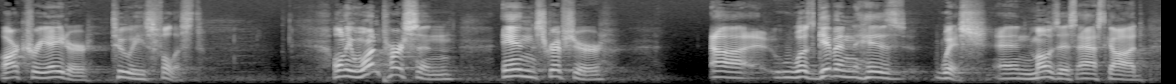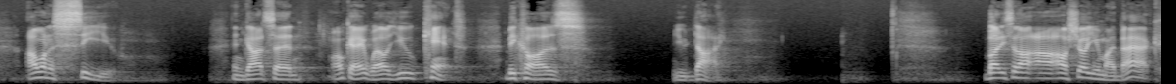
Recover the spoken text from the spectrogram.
our Creator to his fullest. Only one person in Scripture uh, was given his wish, and Moses asked God, I want to see you. And God said, Okay, well, you can't because you die. But he said, I'll show you my back.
